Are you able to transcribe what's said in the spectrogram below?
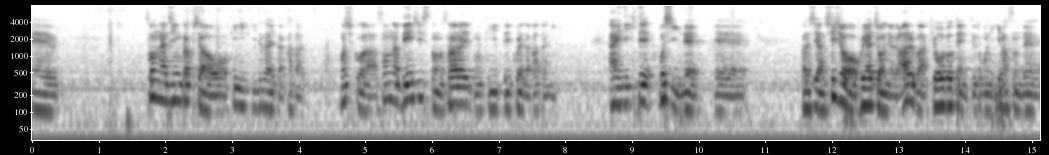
えーそんな人格者を気に入っていただいた方もしくはそんなベーシストの沢良君を気に入ってくれた方に会いに来てほしいんで、えー私あの四条不夜町にあるアルバ郷土店っていうところにいますんで、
